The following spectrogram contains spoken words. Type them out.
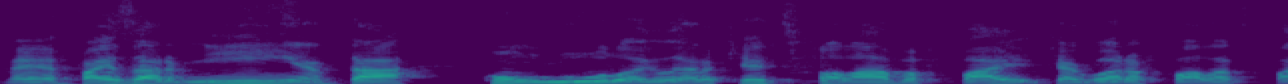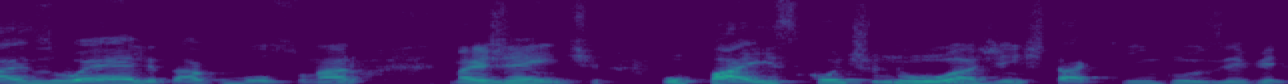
é, faz arminha, tá? Com Lula, a galera que antes falava, faz, que agora fala faz o L, tá com o Bolsonaro. Mas, gente, o país continua. A gente está aqui, inclusive,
